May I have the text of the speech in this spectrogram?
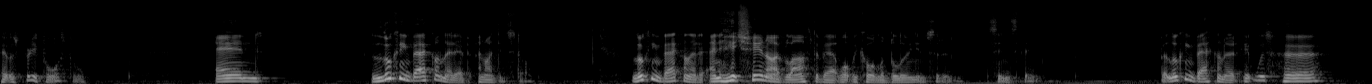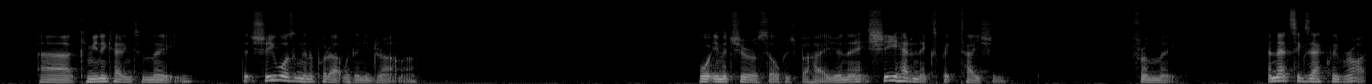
it was pretty forceful. And looking back on that, ep- and I did stop. Looking back on it, and he, she and I have laughed about what we call the balloon incident since then. But looking back on it, it was her uh, communicating to me that she wasn't going to put up with any drama or immature or selfish behaviour, and that she had an expectation from me. And that's exactly right.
